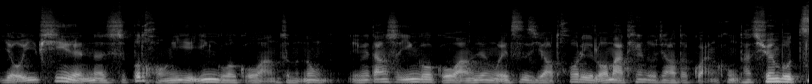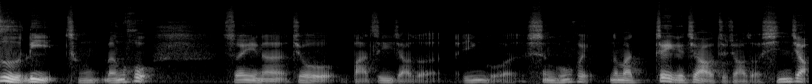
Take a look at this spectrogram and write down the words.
有一批人呢是不同意英国国王这么弄的，因为当时英国国王认为自己要脱离罗马天主教的管控，他宣布自立成门户，所以呢就把自己叫做英国圣公会。那么这个教就叫做新教。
